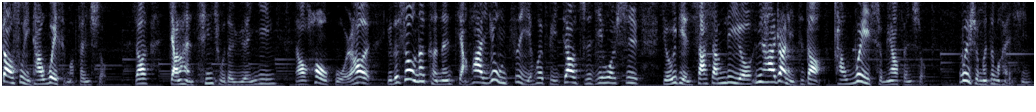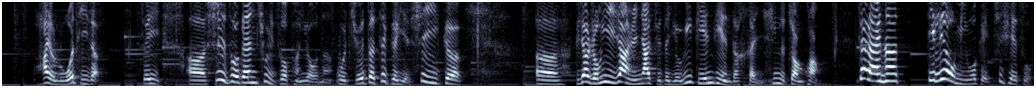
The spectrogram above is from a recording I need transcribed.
告诉你他为什么分手，然后讲了很清楚的原因，然后后果，然后有的时候呢，可能讲话用字也会比较直接，或是有一点杀伤力哦，因为他让你知道他为什么要分手，为什么这么狠心，他有逻辑的。所以，呃，狮子座跟处女座朋友呢，我觉得这个也是一个，呃，比较容易让人家觉得有一点点的狠心的状况。再来呢，第六名我给巨蟹座。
